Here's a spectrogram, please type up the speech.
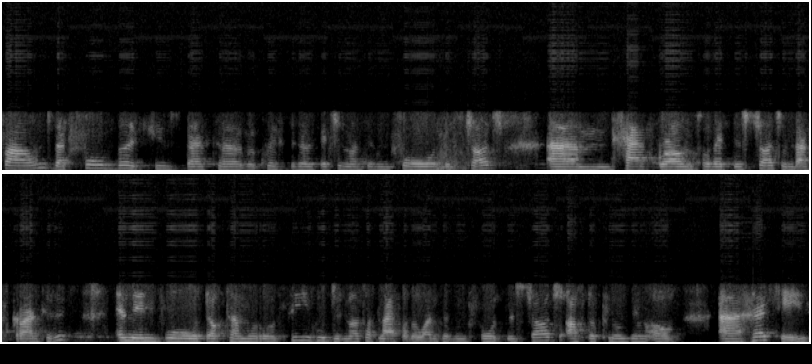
found that for the accused that uh, requested a Section 174 discharge um, have grounds for that discharge and thus granted it. And then for Dr. Moorosi, who did not apply for the 174 discharge after closing of uh, her case,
